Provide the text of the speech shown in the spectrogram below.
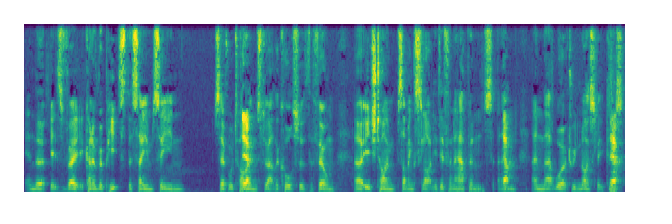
In that it's very, it kind of repeats the same scene several Yeah. times throughout the course of the film. Uh, each time something slightly different happens, and, Yeah. and that worked really nicely because Yeah.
